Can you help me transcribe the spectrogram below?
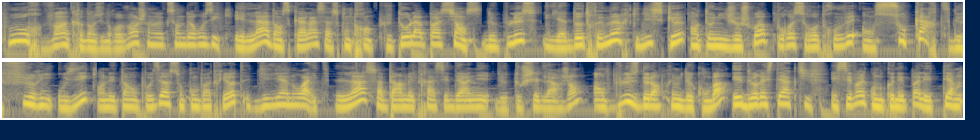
pour vaincre dans une revanche un Alexander Usyk. Et là, dans ce cas-là, ça se comprend. Plutôt la patience. De plus, il y a d'autres rumeurs qui disent que Anthony Joshua pourrait se retrouver en sous-carte de Fury Usyk en étant opposé à son compatriote Dillian White. Là, ça permettrait à ces derniers de toucher de l'argent, en plus de leur prime de combat, et de rester actifs. Et c'est vrai qu'on ne connaît pas les termes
